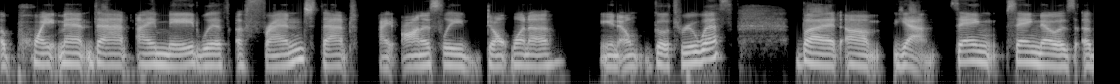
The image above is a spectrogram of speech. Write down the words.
appointment that I made with a friend that I honestly don't want to, you know, go through with. But um yeah, saying saying no is a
